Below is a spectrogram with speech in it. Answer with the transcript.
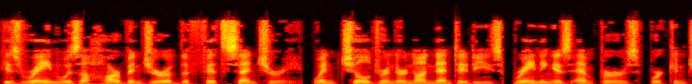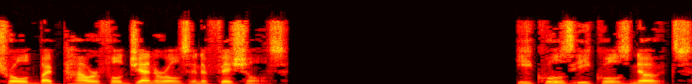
His reign was a harbinger of the 5th century, when children or nonentities, reigning as emperors, were controlled by powerful generals and officials. Notes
